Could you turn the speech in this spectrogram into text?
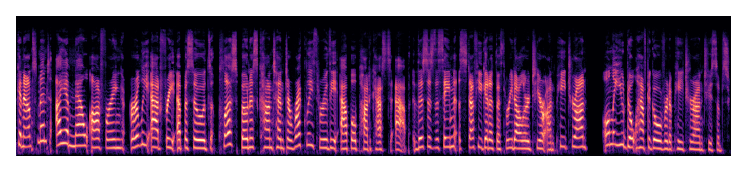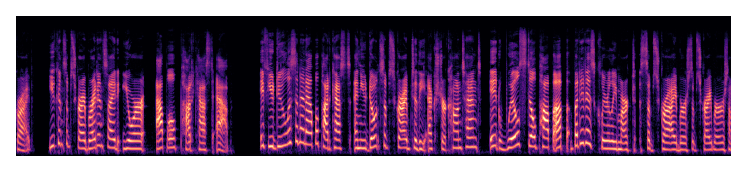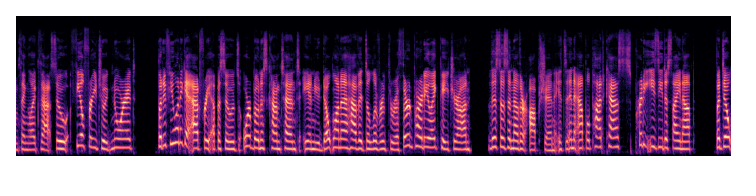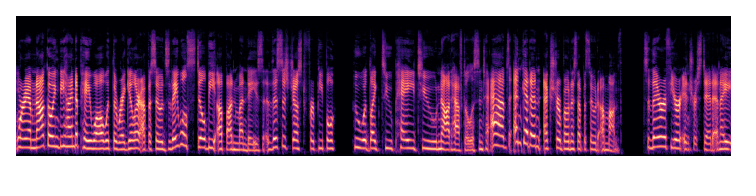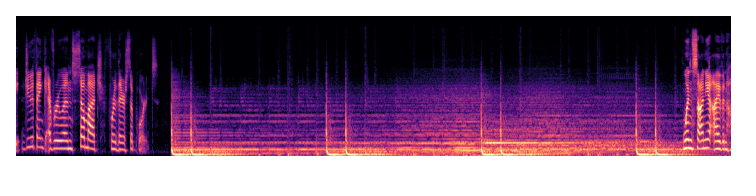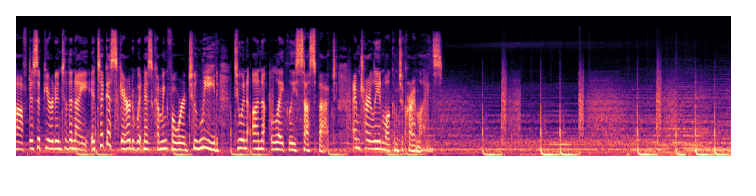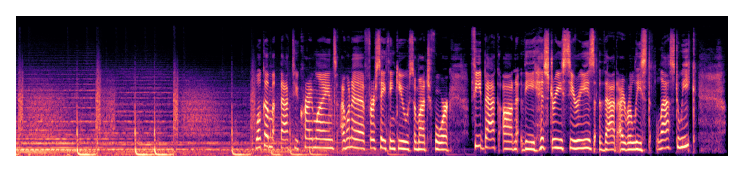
quick announcement I am now offering early ad free episodes plus bonus content directly through the Apple Podcasts app. This is the same stuff you get at the $3 tier on Patreon, only you don't have to go over to Patreon to subscribe. You can subscribe right inside your Apple Podcast app. If you do listen in Apple Podcasts and you don't subscribe to the extra content, it will still pop up, but it is clearly marked subscribe or subscriber or something like that. So feel free to ignore it. But if you want to get ad free episodes or bonus content and you don't want to have it delivered through a third party like Patreon, this is another option. It's in Apple Podcasts, pretty easy to sign up. But don't worry, I'm not going behind a paywall with the regular episodes. They will still be up on Mondays. This is just for people who would like to pay to not have to listen to ads and get an extra bonus episode a month. So, there if you're interested. And I do thank everyone so much for their support. When Sonya Ivanoff disappeared into the night, it took a scared witness coming forward to lead to an unlikely suspect. I'm Charlie, and welcome to Crime Lines. Welcome back to Crime Lines. I want to first say thank you so much for feedback on the history series that I released last week.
